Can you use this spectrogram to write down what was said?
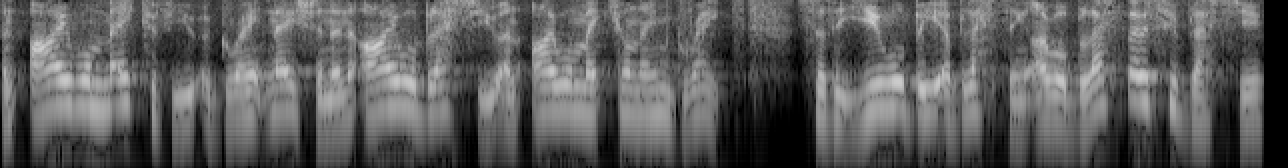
and I will make of you a great nation, and I will bless you, and I will make your name great, so that you will be a blessing. I will bless those who bless you,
